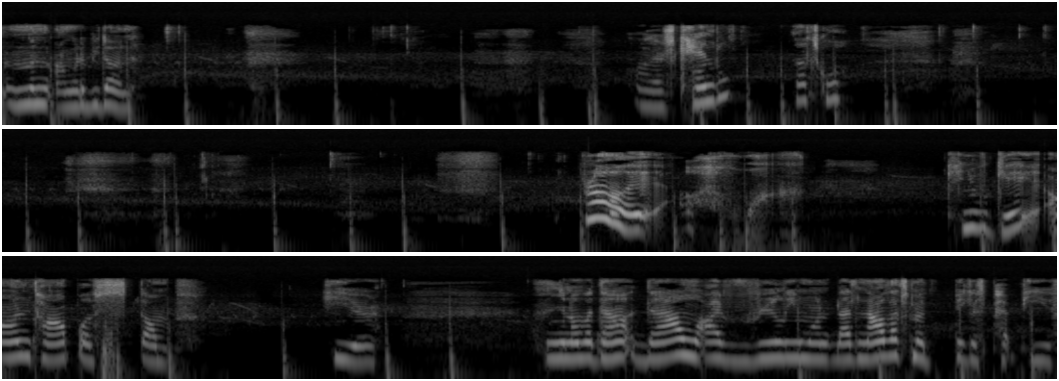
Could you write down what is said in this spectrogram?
and then I'm gonna be done. Oh, there's a candle. That's cool. Bro, can you get on top of stump here? You know, but now, now I really want that. Now that's my biggest pet peeve.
